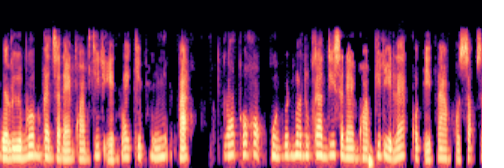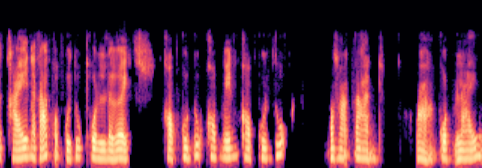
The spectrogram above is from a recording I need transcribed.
อย่าลืมร่วมกันแสดงความคิดเห็นใต้คลิปนี้นะคะ และก็ขอบคุณเพื่อนๆทุกท่านที่แสดงความคิดเห็นและกดติดตามกด Subscribe นะคะ ขอบคุณทุกคนเลย ขอบคุณทุกคอมเมนต์ ขอบคุณทุกนะคะการอ่ากดไลค์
